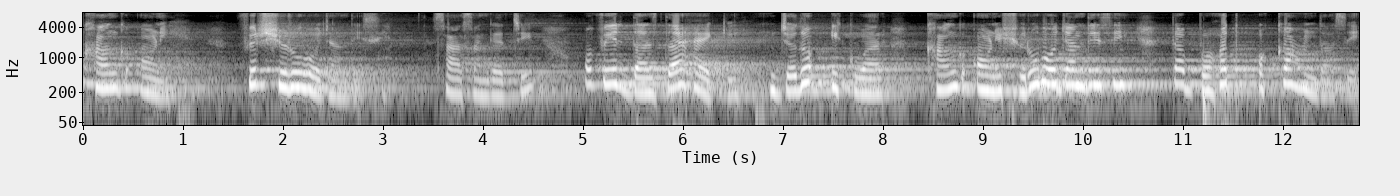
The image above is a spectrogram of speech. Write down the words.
ਖੰਘ ਆਉਣੀ ਫਿਰ ਸ਼ੁਰੂ ਹੋ ਜਾਂਦੀ ਸੀ। ਸਾਧ ਸੰਗਤ ਜੀ, ਉਹ ਫਿਰ ਦੱਸਦਾ ਹੈ ਕਿ ਜਦੋਂ ਇੱਕ ਵਾਰ ਖੰਘ ਆਉਣੀ ਸ਼ੁਰੂ ਹੋ ਜਾਂਦੀ ਸੀ ਤਾਂ ਬਹੁਤ ਔਖਾ ਹੁੰਦਾ ਸੀ,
